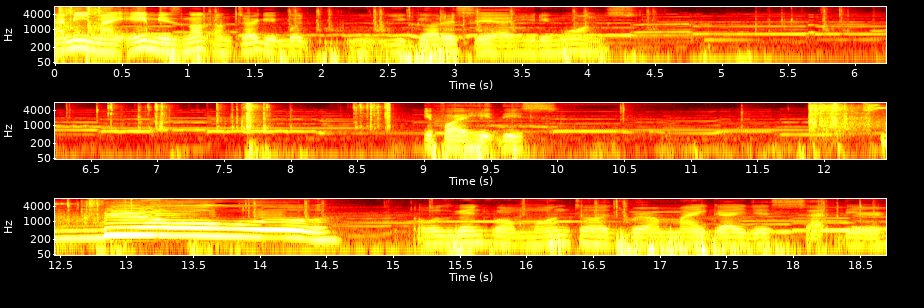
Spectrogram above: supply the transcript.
I mean my aim is not on target but you gotta say I hit him once. If I hit this I was going for a montage, bro. My guy just sat there.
